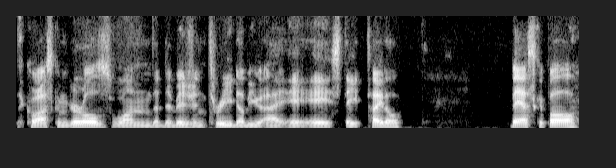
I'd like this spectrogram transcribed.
the Kewaskum girls won the Division Three WIAA state title basketball,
